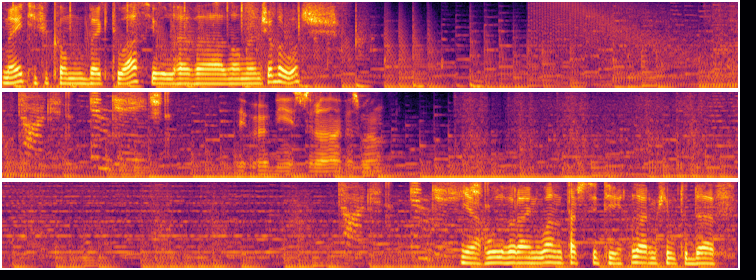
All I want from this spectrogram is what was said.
Mate, if you come back to us, you will have a long range overwatch. Target engaged. The Urbie is still alive as well. Yeah, Wolverine, one touch CT, learn him to death.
